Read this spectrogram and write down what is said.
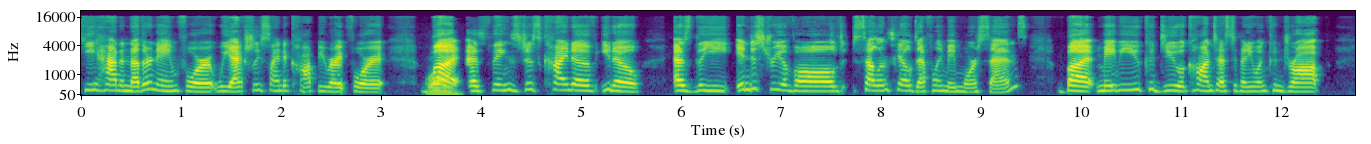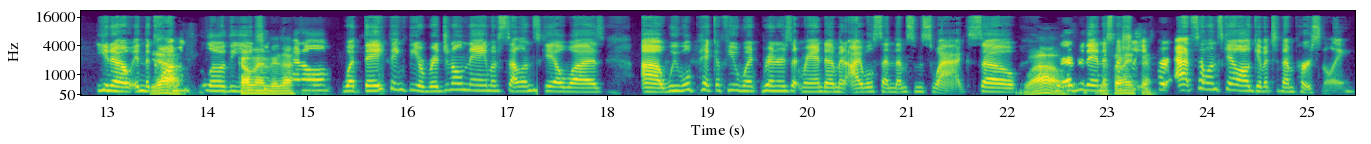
He had another name for it. We actually signed a copyright for it. But as things just kind of, you know, as the industry evolved, sell and scale definitely made more sense. But maybe you could do a contest if anyone can drop, you know, in the Yeah. comments below the Comment YouTube below. channel what they think the original name of sell and scale was. Uh, we will pick a few win- winners at random and I will send them some swag. So wow. wherever they, and especially amazing. if they're at sell and scale, I'll give it to them personally.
